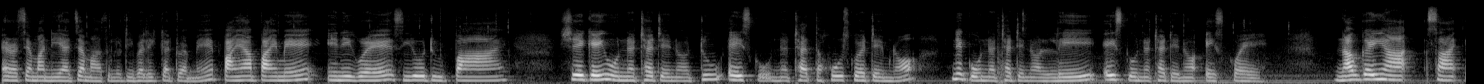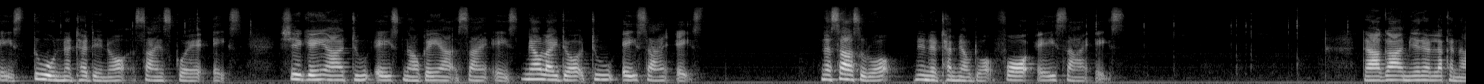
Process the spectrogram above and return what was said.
အဲ့တော့ဆရာမနေရာကြက်မှာဆိုလို့ဒီဘက်လေးကတ်တွက်မယ်ပိုင်ရပိုင်မယ် integral 0 to pi ရှေ့ကိန်းကိုနှစ်ထပ်တင်တော့ 2x ကိုနှစ်ထပ် the whole square တင်တော့နှစ်ကိုနှစ်ထပ်တင်တော့ 4 x ကိုနှစ်ထပ်တင်တော့ x square နောက်ကိန်းက sin x သူ့ကိုနှစ်ထပ်တင်တော့ sin square x ရှေ့ကိန်းက 2x နောက်ကိန်းက sin x မြောက်လိုက်တော့ 2x sin x နှစ်ဆဆိုတော့နှစ်နဲ့ထပ်မြောက်တော့ 4x sin x ဒါကအမြဲတမ်းလက္ခဏာ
